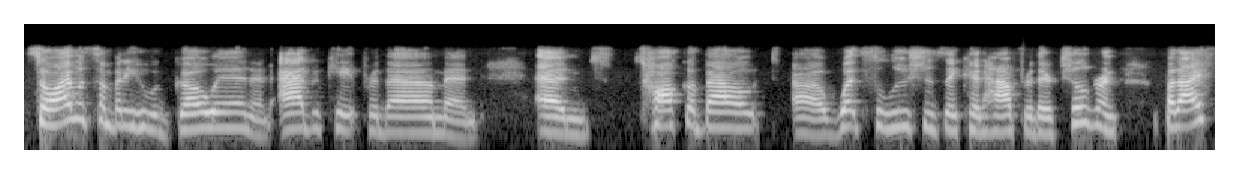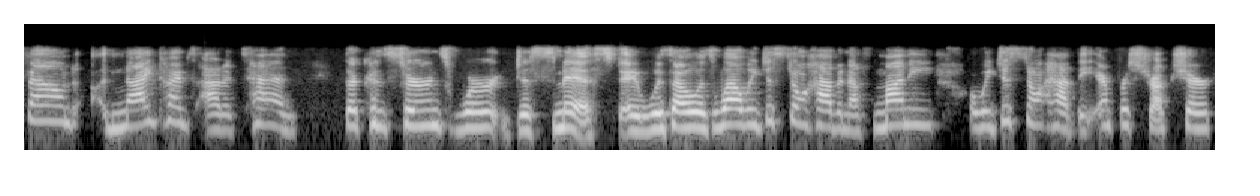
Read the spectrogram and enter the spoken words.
So i was somebody who would go in and advocate for them and and talk about uh, what solutions they could have for their children. But i found nine times out of ten their concerns were dismissed. It was always, well, we just don't have enough money or we just don't have the infrastructure.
